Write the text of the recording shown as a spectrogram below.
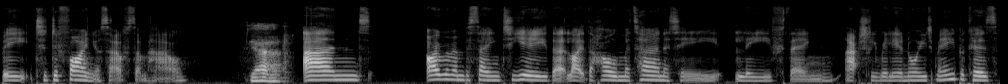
be to define yourself somehow. yeah And I remember saying to you that like the whole maternity leave thing actually really annoyed me because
